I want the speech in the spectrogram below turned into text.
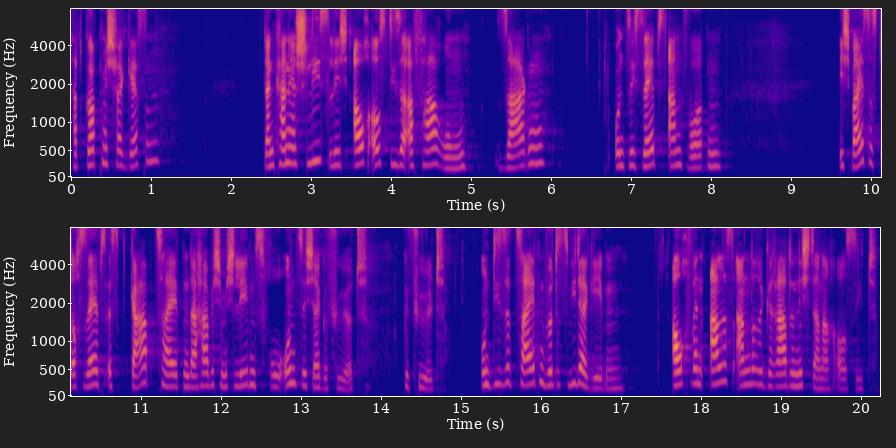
Hat Gott mich vergessen? Dann kann er schließlich auch aus dieser Erfahrung sagen und sich selbst antworten, ich weiß es doch selbst, es gab Zeiten, da habe ich mich lebensfroh und sicher geführt, gefühlt. Und diese Zeiten wird es wieder geben, auch wenn alles andere gerade nicht danach aussieht.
